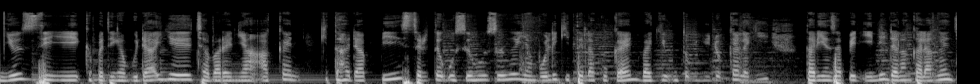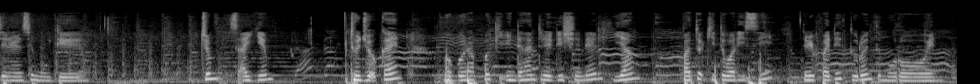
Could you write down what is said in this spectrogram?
muzik, kepentingan budaya, cabaran yang akan kita hadapi serta usaha-usaha yang boleh kita lakukan bagi untuk menghidupkan lagi tarian zapin ini dalam kalangan generasi muda. Jom saya tunjukkan beberapa keindahan tradisional yang patut kita warisi daripada turun-temurun.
